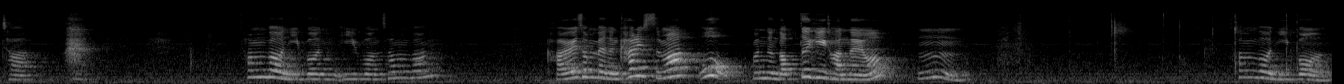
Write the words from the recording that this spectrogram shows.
자. 3번, 2번, 2번, 3번. 가을 선배는 카리스마? 오! 완전 납득이 가네요. 음. 3번, 2번,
